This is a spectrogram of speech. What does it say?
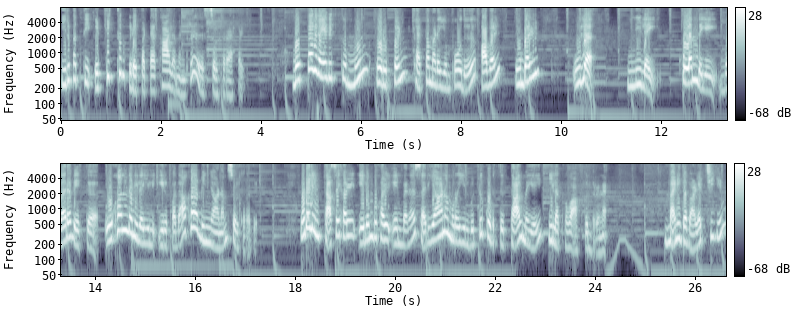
இருபத்தி எட்டிற்கும் இடைப்பட்ட காலம் என்று சொல்கிறார்கள். முப்பது வயதுக்கு முன் ஒரு பெண் கற்பமடையும் போது அவள் உடல் உல நிலை குழந்தையை வரவேற்க உகந்த நிலையில் இருப்பதாக விஞ்ஞானம் சொல்கிறது. உடலின் தசைகள் எலும்புகள் என்பன சரியான முறையில் விட்டு கொடுத்து தாய்மையை இலக்குவாக்குகின்றன மனித வளர்ச்சியின்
